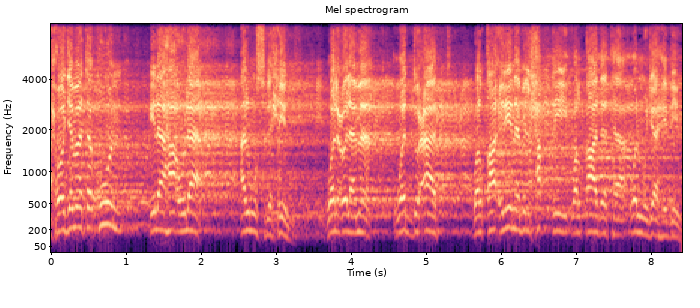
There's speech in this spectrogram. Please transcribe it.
أحوج ما تكون إلى هؤلاء المصلحين والعلماء والدعاة والقائلين بالحق والقادة والمجاهدين.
